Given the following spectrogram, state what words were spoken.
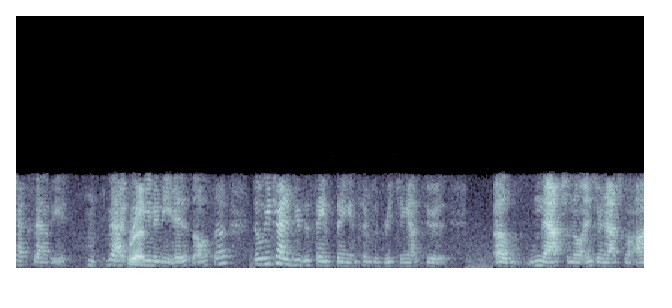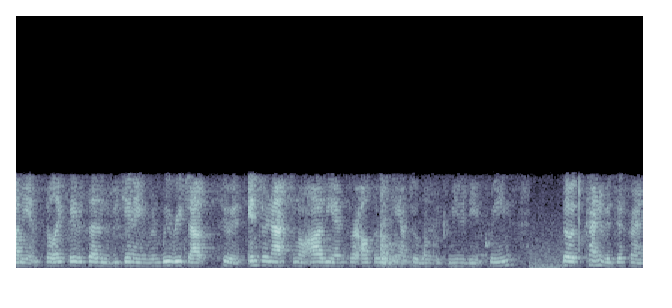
tech savvy that right. community is also. So we try to do the same thing in terms of reaching out to it a national, international audience. But like David said in the beginning, when we reach out to an international audience, we're also reaching out to a local community in Queens. So it's kind of a different,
